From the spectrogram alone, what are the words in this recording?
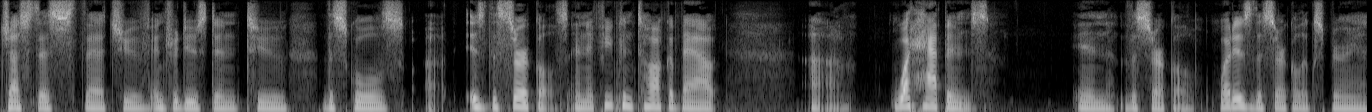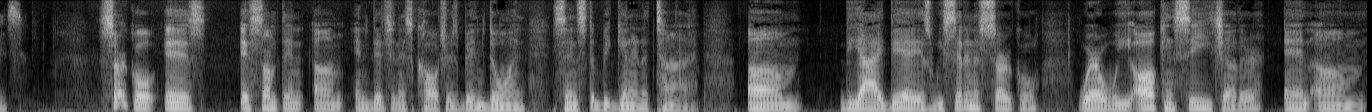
justice that you've introduced into the schools uh, is the circles, and if you can talk about uh, what happens in the circle, what is the circle experience? Circle is is something um, indigenous culture has been doing since the beginning of time. Um, the idea is we sit in a circle where we all can see each other and um,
